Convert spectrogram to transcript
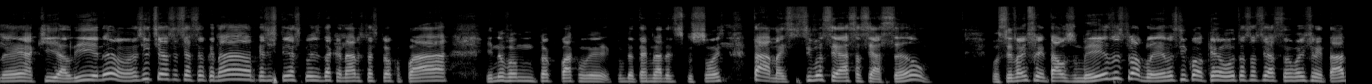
né, aqui e ali, não, a gente é associação canábica, a gente tem as coisas da cannabis para se preocupar e não vamos nos preocupar com, com determinadas discussões. Tá, mas se você é associação, você vai enfrentar os mesmos problemas que qualquer outra associação vai enfrentar,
